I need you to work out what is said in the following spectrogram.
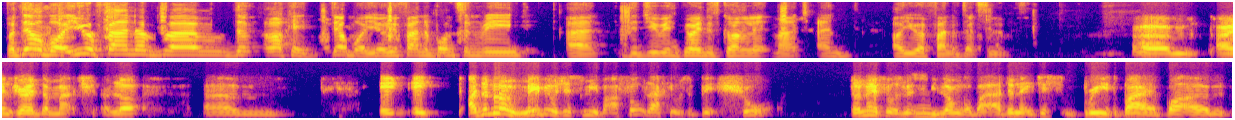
But Del Boy, you a fan of um the okay, Del Boy, you're a fan of Bronson Reed. And did you enjoy this gauntlet match? And are you a fan of Dexter Lumis? Um, I enjoyed the match a lot. Um, it, it, I don't know, maybe it was just me, but I felt like it was a bit short. I Don't know if it was meant to be longer, but I don't know. It just breezed by. But um,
